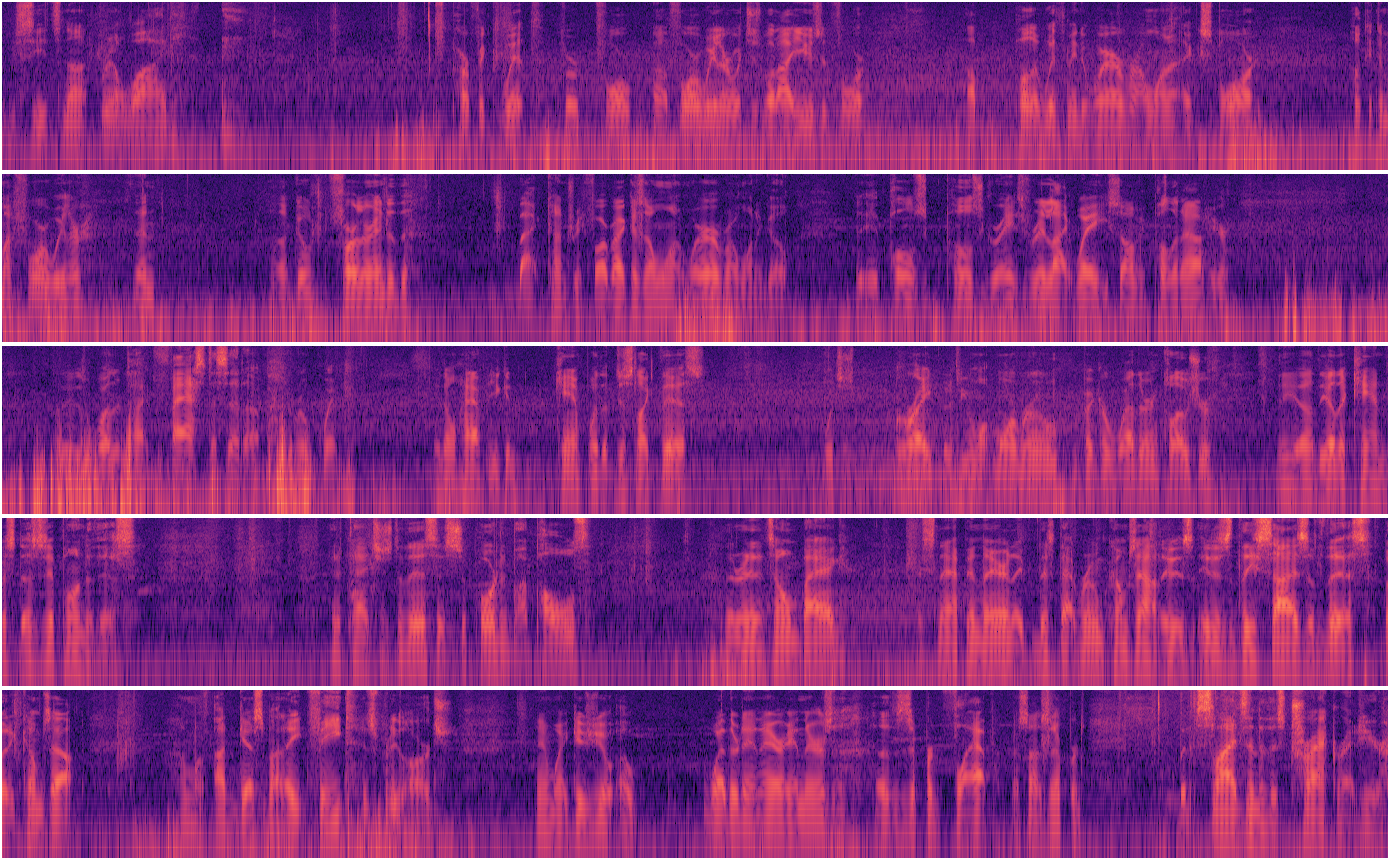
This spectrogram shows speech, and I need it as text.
You see it's not real wide. Perfect width for four uh, four wheeler, which is what I use it for. I'll pull it with me to wherever I want to explore. Hook it to my four wheeler, then uh, go further into the back country, far back as I want, wherever I want to go. It pulls pulls great. It's really lightweight. You saw me pull it out here weather tight, fast to set up, real quick. You don't have you can camp with it just like this, which is great. But if you want more room, bigger weather enclosure, the uh, the other canvas does zip onto this. It attaches to this. It's supported by poles that are in its own bag. They snap in there, and they, this that room comes out. It is it is the size of this, but it comes out I'm, I'd guess about eight feet. It's pretty large. Anyway, it gives you a, weathered in area, and there's a, a zippered flap. It's not zippered, but it slides into this track right here.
